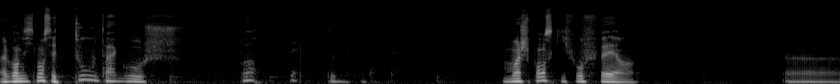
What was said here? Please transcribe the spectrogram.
Agrandissement, c'est tout à gauche. Bordel de merde. Moi, je pense qu'il faut faire... Euh...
